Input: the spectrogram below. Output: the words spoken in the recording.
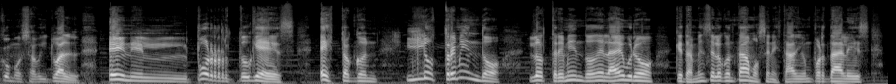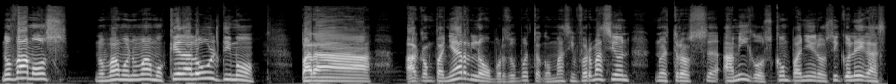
Como es habitual en el portugués. Esto con lo tremendo, lo tremendo de la Euro, que también se lo contamos en Estadio Portales nos vamos, nos vamos, nos vamos. Queda lo último para acompañarlo, por supuesto, con más información, nuestros eh, amigos, compañeros y colegas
